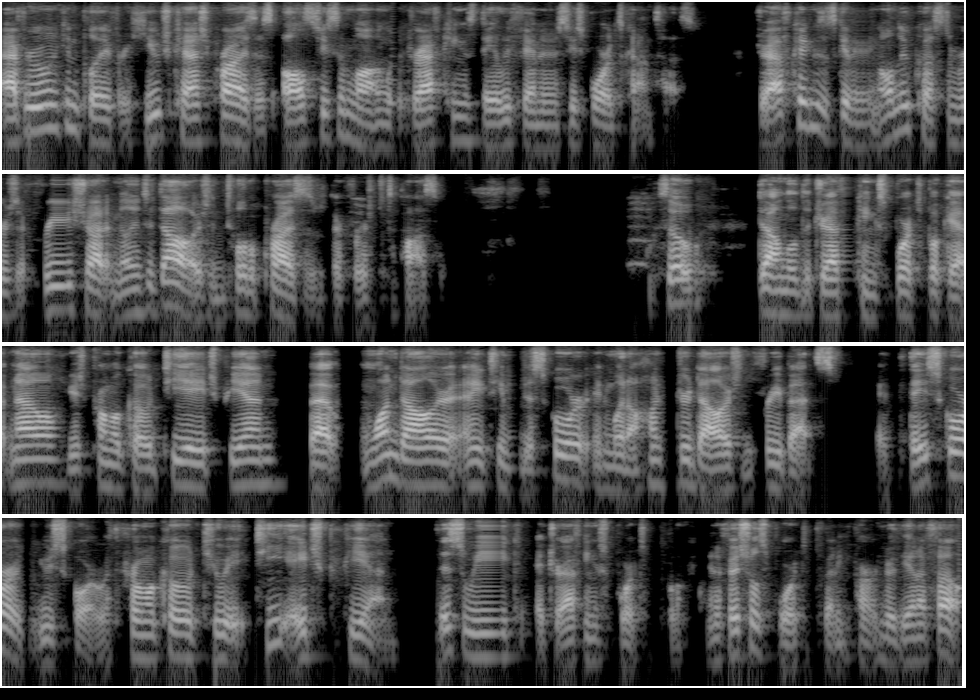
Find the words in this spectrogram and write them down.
Everyone can play for huge cash prizes all season long with DraftKings Daily Fantasy Sports Contest. DraftKings is giving all new customers a free shot at millions of dollars in total prizes with their first deposit. So, download the DraftKings Sportsbook app now, use promo code THPN, bet $1 at any team to score, and win $100 in free bets. If they score, you score with promo code THPN this week at DraftKings Sportsbook, an official sports betting partner of the NFL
